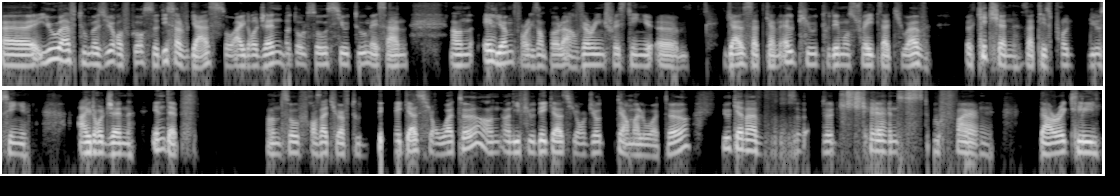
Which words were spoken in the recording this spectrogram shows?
uh, you have to measure, of course, the dissolved gas, so hydrogen, but also CO2, methane, and helium, for example, are very interesting um, gas that can help you to demonstrate that you have a kitchen that is producing hydrogen in depth. And so for that, you have to degas your water. And, and if you degas your geothermal water, you can have the chance to find directly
